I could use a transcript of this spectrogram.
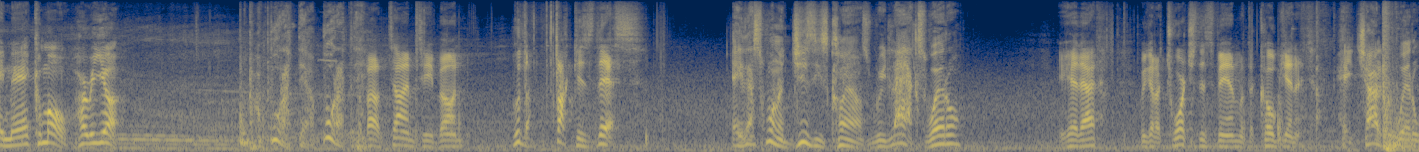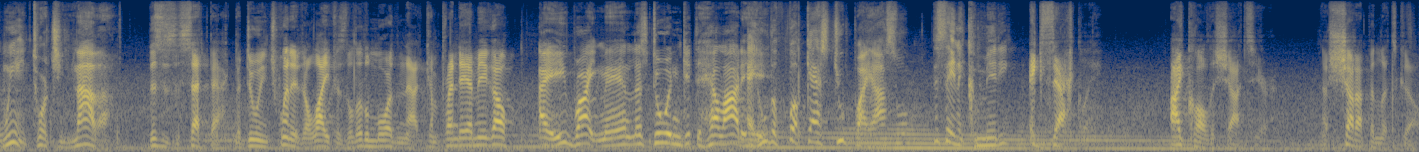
Hey, man, come on, hurry up. Apúrate, apúrate! About time, T-Bone. Who the fuck is this? Hey, that's one of Jizzy's clowns. Relax, Güero. You hear that? We gotta torch this van with the coke in it. Hey, Charlie, Güero, we ain't torching nada. This is a setback, but doing 20 to life is a little more than that. Comprende, amigo? Hey, right, man. Let's do it and get the hell out of Hey, here. who the fuck asked you, payaso? This ain't a committee. Exactly. I call the shots here. Now shut up and let's go.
